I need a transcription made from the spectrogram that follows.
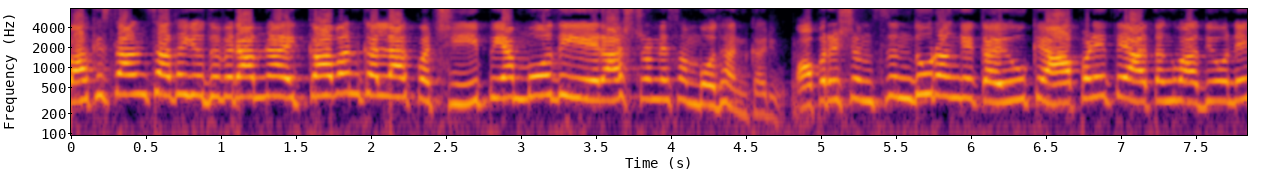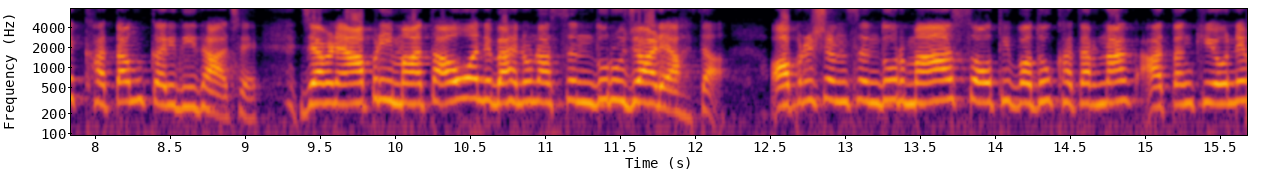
પાકિસ્તાન સાથે યુદ્ધ વિરામના એકાવન કલાક પછી પીએમ મોદીએ રાષ્ટ્રને સંબોધન કર્યું. ઓપરેશન સિંદૂર અંગે કહ્યું કે આપણે તે આતંકવાદીઓને ખતમ કરી દીધા છે. જેમણે આપણી માતાઓ અને બહેનોના સિંદૂર ઉજાડ્યા હતા. ઓપરેશન સિંદૂરમાં સૌથી વધુ ખતરનાક આતંકીઓને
